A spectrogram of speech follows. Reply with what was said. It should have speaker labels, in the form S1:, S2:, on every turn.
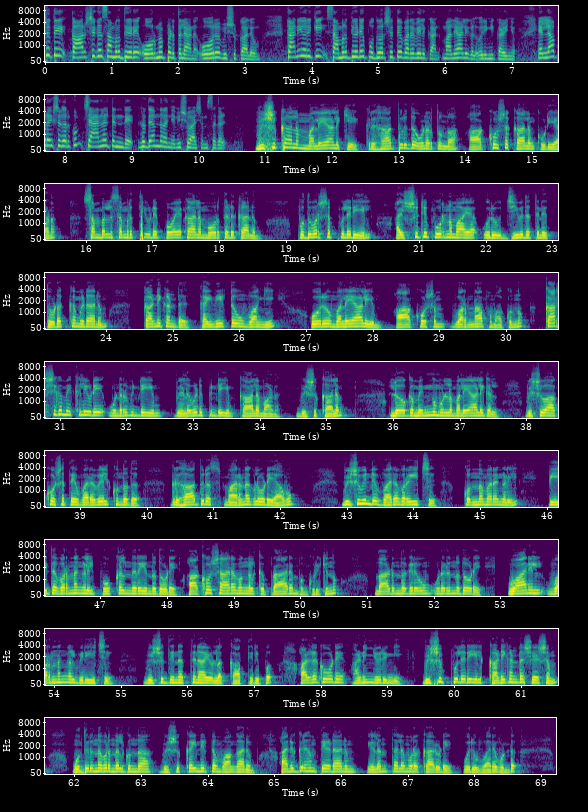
S1: പുതുവർഷത്തെ കാർഷിക സമൃദ്ധിയുടെ ഓർമ്മപ്പെടുത്തലാണ് ഓരോ വിഷുക്കാലവും. കണിയൊരുക്കി സമൃദ്ധിയുടെ പുതുവർഷത്തെ വരവേൽക്കാൻ മലയാളികൾ ഒരുങ്ങിക്കഴിഞ്ഞു. എല്ലാ പ്രേക്ഷകർക്കും ചാനൽ ടെന്നിന്റെ ഹൃദയം നിറഞ്ഞ വിഷുവാശംസകൾ
S2: വിഷുക്കാലം മലയാളിക്ക് ഗൃഹാതുരത ഉണർത്തുന്ന ആഘോഷക്കാലം കൂടിയാണ്. സമ്പൽ സമൃദ്ധിയുടെ പോയ കാലം ഓർത്തെടുക്കാനും പുതുവർഷ പുലരിയിൽ ഐശ്വര്യപൂർണമായ ഒരു ജീവിതത്തിന് തുടക്കമിടാനും കണി കണ്ട് കൈനീട്ടവും വാങ്ങി ഓരോ മലയാളിയും ആഘോഷം വർണാഭമാക്കുന്നു. കാർഷിക മേഖലയുടെ ഉണർവിന്റെയും വിളവെടുപ്പിന്റെയും കാലമാണ് വിഷുക്കാലം. ലോകമെങ്ങുമുള്ള മലയാളികൾ വിഷു ആഘോഷത്തെ വരവേൽക്കുന്നത് ഗൃഹാതുര സ്മരണകളോടെയാവും. വിഷുവിന്റെ വരവറിയിച്ച് കൊന്നമരങ്ങളിൽ പീതവർണങ്ങളിൽ പൂക്കൾ നിറയുന്നതോടെ ആഘോഷാരവങ്ങൾക്ക് പ്രാരംഭം കുറിക്കുന്നു. നാടും നഗരവും ഉണരുന്നതോടെ വാനിൽ വർണങ്ങൾ വിരിയിച്ച് വിഷുദിനത്തിനായുള്ള കാത്തിരിപ്പ്. അഴകോടെ അണിഞ്ഞൊരുങ്ങി വിഷുപ്പുലരിയിൽ കണി കണ്ട ശേഷം മുതിർന്നവർ നൽകുന്ന വിഷുക്കൈനീട്ടം വാങ്ങാനും അനുഗ്രഹം തേടാനും ഇളം തലമുറക്കാരുടെ ഒരു വരവുണ്ട്.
